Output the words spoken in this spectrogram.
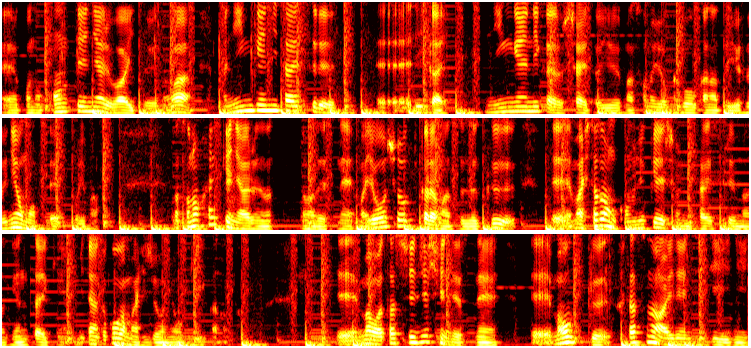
えこの根底にある Y というのは、人間に対する、え理解、人間理解をしたいという、まあ、その欲望かなというふうに思っております。まあその背景にあるのはですね、まあ、幼少期からまあ続く、えーまあ、人とのコミュニケーションに対するまあ原体験みたいなところがまあ非常に大きいかなと。でまあ、私自身ですね、えーまあ、大きく2つのアイデンティティに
